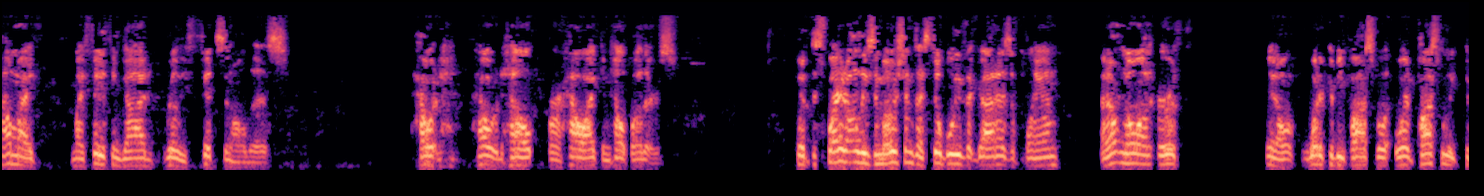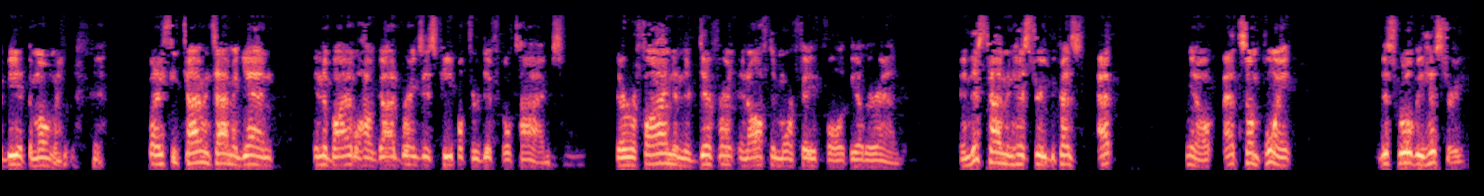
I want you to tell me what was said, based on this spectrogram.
how my, my faith in God really fits in all this how it how it would help or how I can help others. But despite all these emotions, I still believe that God has a plan. I don't know on earth, you know, what it could be possible, what possibly could be at the moment. but I see time and time again in the Bible how God brings his people through difficult times. They're refined and they're different and often more faithful at the other end. And this time in history, because at, you know, at some point, this will be history.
